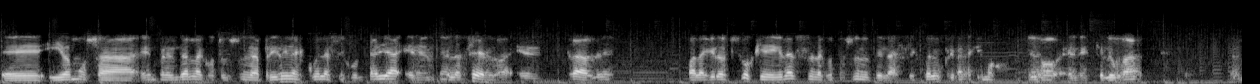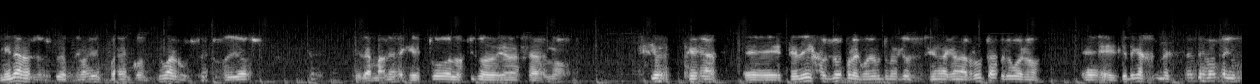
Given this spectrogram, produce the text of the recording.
Eh, y vamos a emprender la construcción de la primera escuela secundaria en el de la Selva, en el Trable, para que los chicos que gracias a la construcción de las escuelas primarias que hemos construido en este lugar terminaron los estudios primarios puedan continuar con sus estudios de la manera que todos los chicos deberían hacerlo. Eh, te dejo yo por el momento me quedo sin en la ruta, pero bueno, eh, que tengas una excelente ruta y un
